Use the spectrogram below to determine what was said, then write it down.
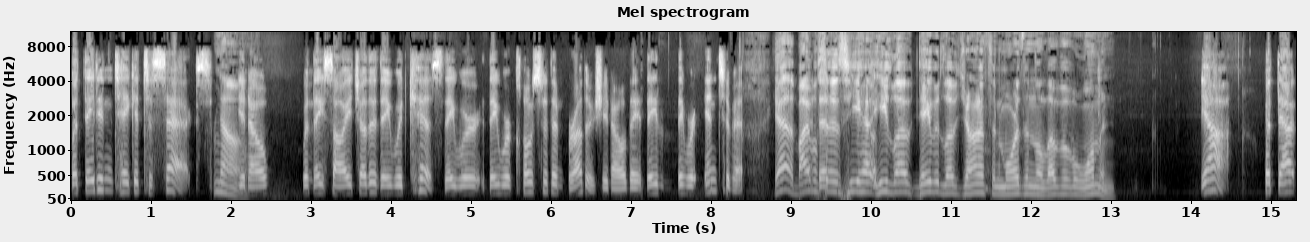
But they didn't take it to sex. No, you know, when they saw each other, they would kiss. They were they were closer than brothers. You know, they they they were intimate. Yeah, the Bible says he ha- he loved David loved Jonathan more than the love of a woman. Yeah, but that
